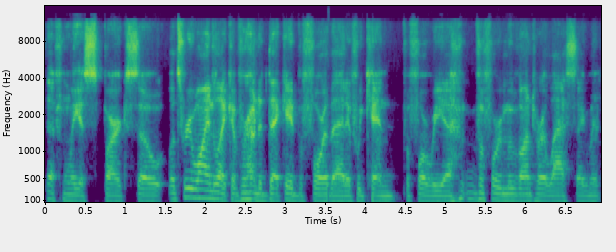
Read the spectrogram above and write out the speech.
Definitely a spark. So let's rewind like around a decade before that, if we can, before we uh, before we move on to our last segment.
